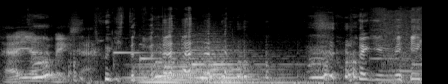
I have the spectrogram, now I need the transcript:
helyen végzel. Megint még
